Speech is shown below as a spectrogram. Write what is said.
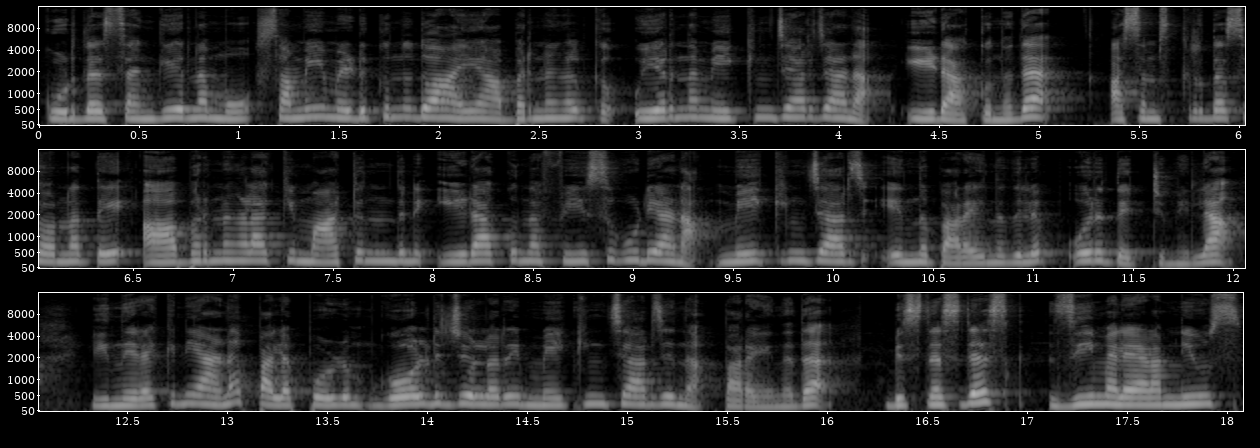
കൂടുതൽ സങ്കീർണമോ സമയമെടുക്കുന്നതോ ആയ ആഭരണങ്ങൾക്ക് ഉയർന്ന മേക്കിംഗ് ചാർജാണ് ഈടാക്കുന്നത്. അസംസ്കൃത സ്വർണത്തെ ആഭരണങ്ങളാക്കി മാറ്റുന്നതിന് ഈടാക്കുന്ന ഫീസ് കൂടിയാണ് മേക്കിംഗ് ചാർജ് എന്ന് പറയുന്നതിലും ഒരു തെറ്റുമില്ല. ഈ നിരക്കിനെയാണ് പലപ്പോഴും ഗോൾഡ് ജ്വല്ലറി മേക്കിംഗ് ചാർജ് എന്ന് പറയുന്നത്. Business desk Zee Malayalam news.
